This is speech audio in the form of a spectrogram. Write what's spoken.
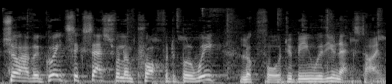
So have a great, successful and profitable week. Look forward to being with you next time.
